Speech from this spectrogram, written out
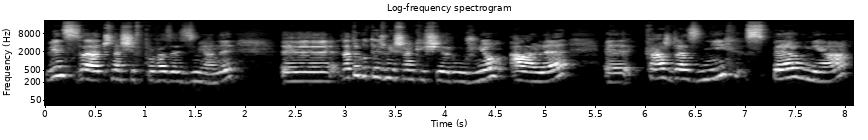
Więc zaczyna się wprowadzać zmiany. E, dlatego też mieszanki się różnią, ale każda z nich spełnia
